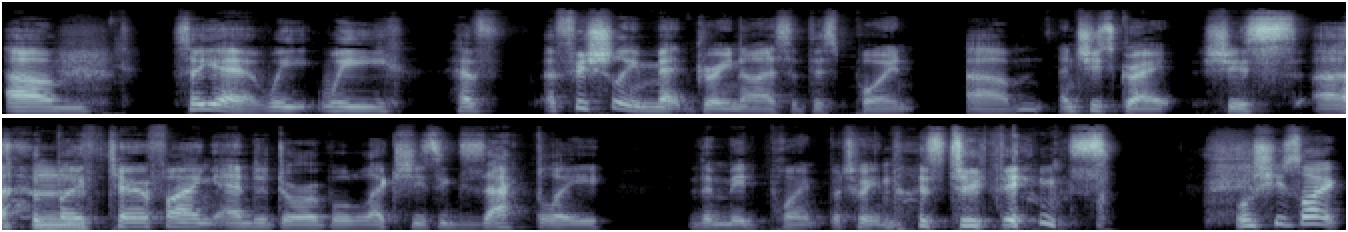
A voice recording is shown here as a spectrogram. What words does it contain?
um, so yeah, we we have officially met Green Eyes at this point, um, and she's great. She's uh, Mm. both terrifying and adorable. Like she's exactly the midpoint between those two things. Well, she's like,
